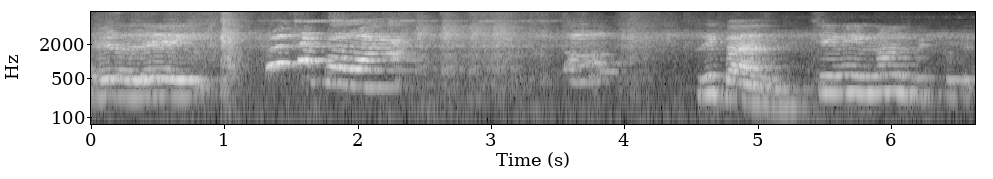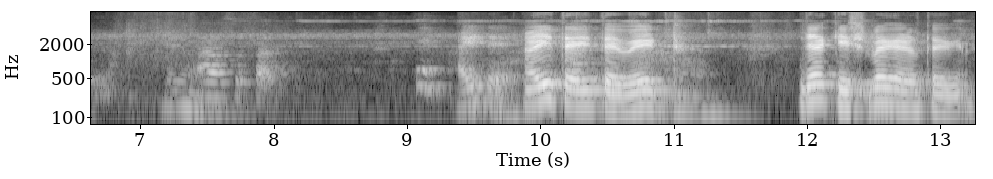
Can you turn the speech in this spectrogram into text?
ಹೇಳಲೇ ರಿಬನ್ ಚೀನಿ ಇನ್ನೊಂದು ಬಿಟ್ಬಿಟ್ಟಿಲ್ಲ ಸೂಪರ್ ಐತೆ. ಐತೆ ಐತೆ ವೇಟ್ ಯಾಕೆ ಇಷ್ಟು ಬೇಗ ಹೇಳ್ತಾ ಇದ್ದೀನಿ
